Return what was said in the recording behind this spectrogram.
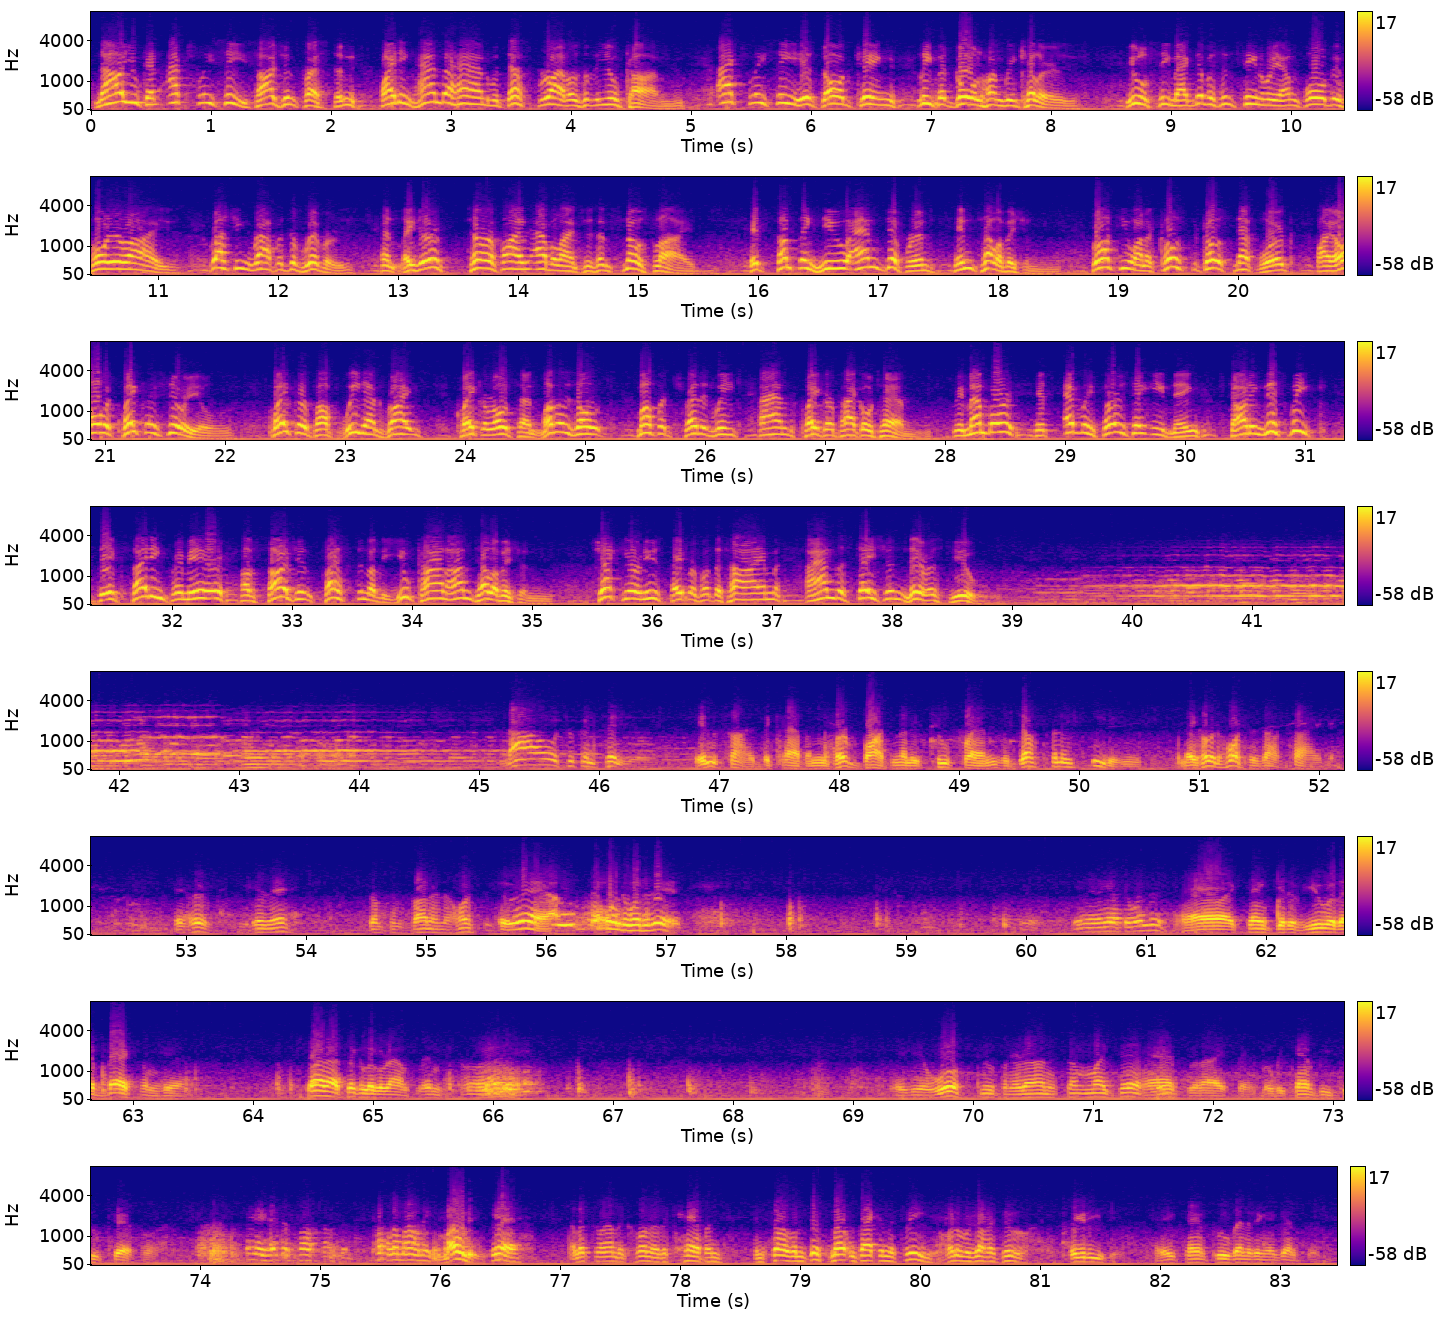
Now you can actually see Sergeant Preston fighting hand to hand with desperados of the Yukon. Actually see his dog King leap at gold hungry killers. You'll see magnificent scenery unfold before your eyes, rushing rapids of rivers, and later, terrifying avalanches and snowslides. It's something new and different in television. Brought to you on a coast to coast network by all the Quaker cereals Quaker puffed wheat and rice, Quaker oats and Mother's Oats, Muffet shredded wheat, and Quaker Pack-O-Ten. Remember, it's every Thursday evening, starting this week, the exciting premiere of Sergeant Preston of the Yukon on television. Check your newspaper for the time and the station nearest you. Now to continue. Inside the cabin, Herb Barton and his two friends had just finished eating when they heard horses outside. Hey, Herb, you hear that? Something's bothering the horses. Yeah, I wonder what it is. Anything out the window? Oh, I can't get a view of the back from here. Why not take a look around, Slim? Maybe a wolf snooping around or something like that. That's what I think, but we can't be too careful. Hey, I just saw something. A couple of mounties. Mounties? Yeah. I looked around the corner of the cabin and saw them dismounting back in the trees. What are we going to do? Take it easy. They can't prove anything against us.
